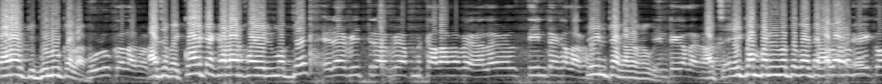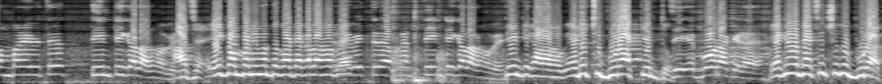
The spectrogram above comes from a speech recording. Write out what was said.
colour কি? ব্লু কালার ব্লু কালার হবে। আচ্ছা ভাই কয়টা কালার হয় এর মধ্যে? এটার ভিতরে আপনি আপনার কালার হবে অ্যাভেলেবল তিনটা কালার হবে। তিনটা কালার হবে। তিনটে কালার আচ্ছা এই কোম্পানির মধ্যে কয়টা কালার হবে? এই কোম্পানির ভিতরে তিনটি কালার হবে। আচ্ছা এই কোম্পানির মধ্যে কয়টা কালার হবে? এর ভিতরে আপনার তিনটি কালার হবে। তিনটি কালার হবে। এটা হচ্ছে বুরাক কিন্তু। জি বুরাক এটা। এখানে দেখছেন শুধু বুরাক।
